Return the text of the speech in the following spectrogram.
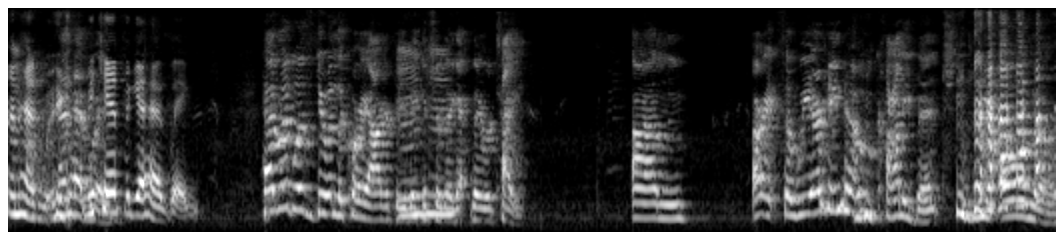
and Hedwig. And Hedwig. we can't forget Hedwig. Hedwig was doing the choreography, making sure Mm-hmm. they got they were tight. Um, all right, so we already know who Connie benched. We all know.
